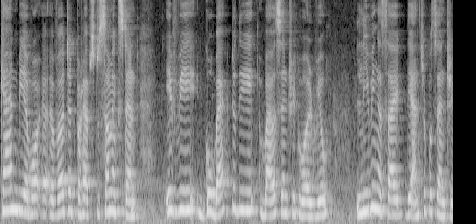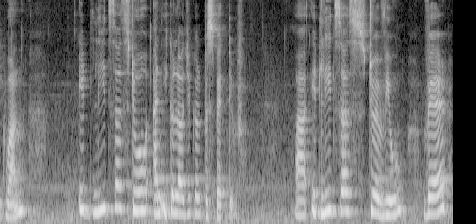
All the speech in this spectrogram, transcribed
can be averted perhaps to some extent if we go back to the biocentric worldview, leaving aside the anthropocentric one. It leads us to an ecological perspective. Uh, it leads us to a view where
